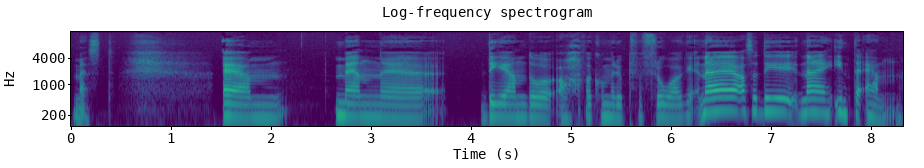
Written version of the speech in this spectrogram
mest. Ehm, men eh, det är ändå, ah, vad kommer det upp för frågor? Nej, alltså det, nej, inte än.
